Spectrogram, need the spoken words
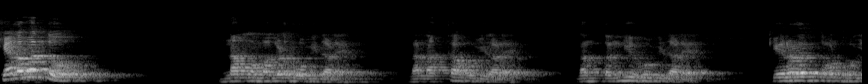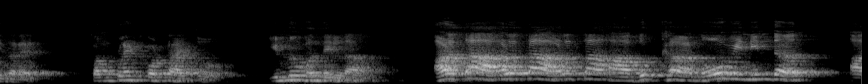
ಕೆಲವೊಂದು ನಮ್ಮ ಮಗಳು ಹೋಗಿದ್ದಾಳೆ, ನನ್ನ ಅಕ್ಕ ಹೋಗಿದ್ದಾಳೆ, ನನ್ನ ತಂಗಿ ಹೋಗಿದ್ದಾಳೆ, ಕೇರಳಕ್ಕೆ ತಗೊಂಡು ಹೋಗಿದ್ದಾರೆ ಕಂಪ್ಲೇಂಟ್ ಕೊಟ್ಟಾಯ್ತು, ಇನ್ನೂ ಬಂದಿಲ್ಲ. ಅಳತಾ ಅಳತಾ ಅಳತಾ ಆ ದುಃಖ, ನೋವಿನಿಂದ ಆ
